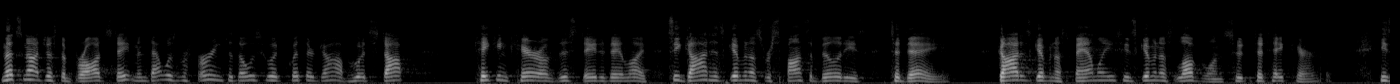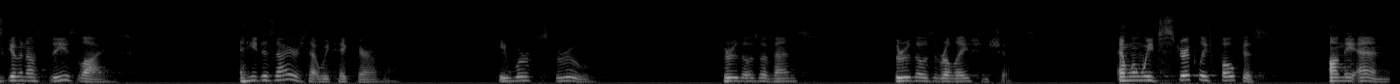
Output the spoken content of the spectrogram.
And that's not just a broad statement, that was referring to those who had quit their job, who had stopped taking care of this day to day life. See, God has given us responsibilities today. God has given us families, He's given us loved ones to, to take care of. He's given us these lives. And He desires that we take care of them. He works through through those events, through those relationships. And when we strictly focus on the end,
